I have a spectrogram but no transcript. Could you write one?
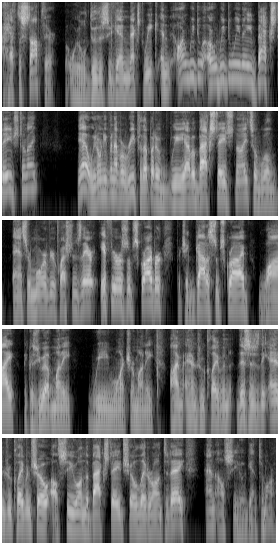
I have to stop there, but we will do this again next week. And aren't we doing? Are we doing a backstage tonight? Yeah, we don't even have a read for that, but we have a backstage tonight, so we'll answer more of your questions there. If you're a subscriber, but you got to subscribe. Why? Because you have money. We want your money. I'm Andrew Klavan. This is the Andrew Klavan Show. I'll see you on the backstage show later on today, and I'll see you again tomorrow.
